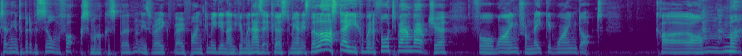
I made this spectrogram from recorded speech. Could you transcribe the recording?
turning into a bit of a silver fox. Marcus Birdman, he's a very, very fine comedian, and you can win as it occurs to me. And it's the last day you can win a forty pound voucher for wine from NakedWine.com.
